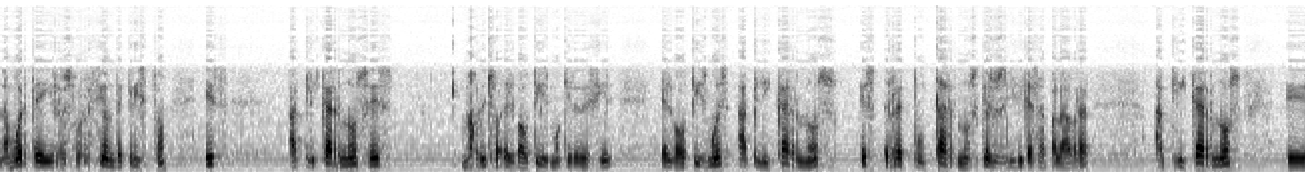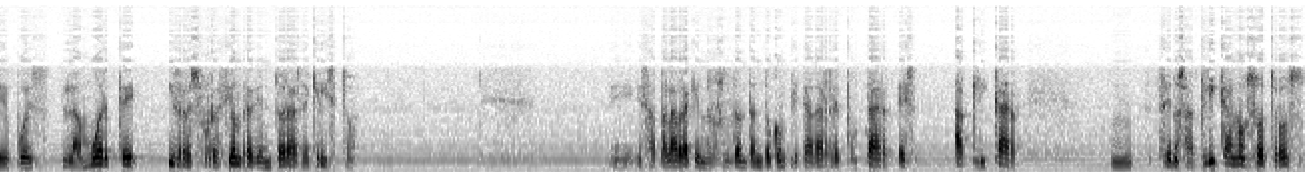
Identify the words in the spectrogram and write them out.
la muerte y resurrección de Cristo es aplicarnos, es, mejor dicho, el bautismo quiere decir, el bautismo es aplicarnos, es reputarnos, que eso significa esa palabra, aplicarnos eh, pues la muerte y resurrección redentoras de Cristo. Eh, esa palabra que nos resulta un tanto complicada, reputar, es aplicar, mm, se nos aplica a nosotros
